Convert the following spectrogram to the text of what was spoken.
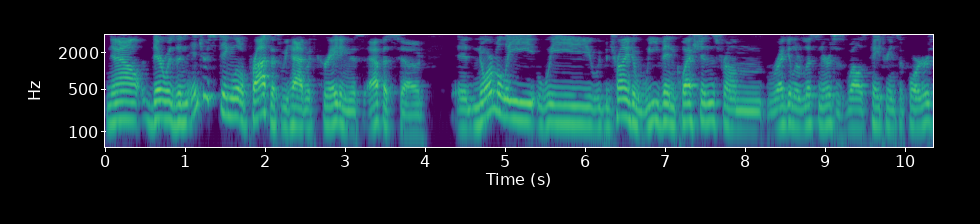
Now, there was an interesting little process we had with creating this episode. It, normally, we we've been trying to weave in questions from regular listeners as well as Patreon supporters,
